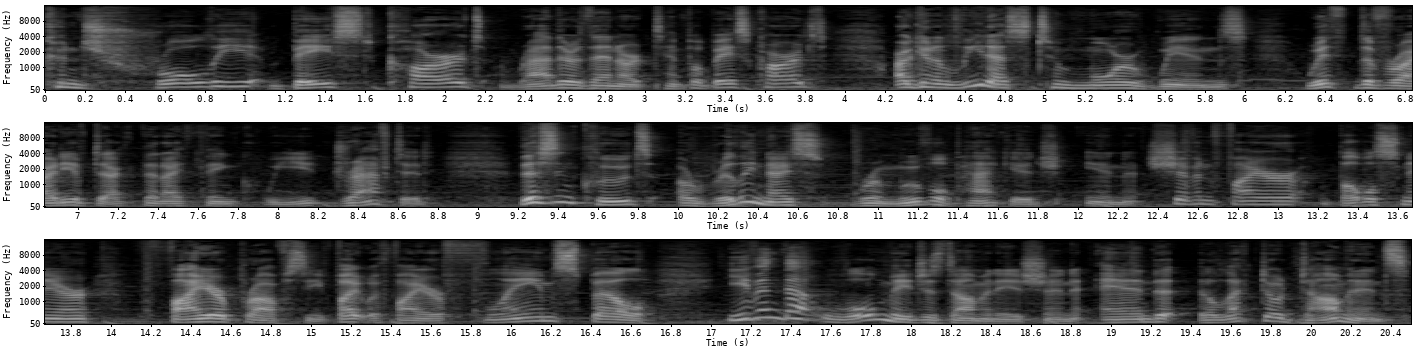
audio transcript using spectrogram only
controlly based cards rather than our tempo based cards are going to lead us to more wins with the variety of deck that I think we drafted. This includes a really nice removal package in Shivan Fire, Bubble Snare, Fire Prophecy, Fight with Fire, Flame Spill, even that Lullmage's Domination and Electrodominance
